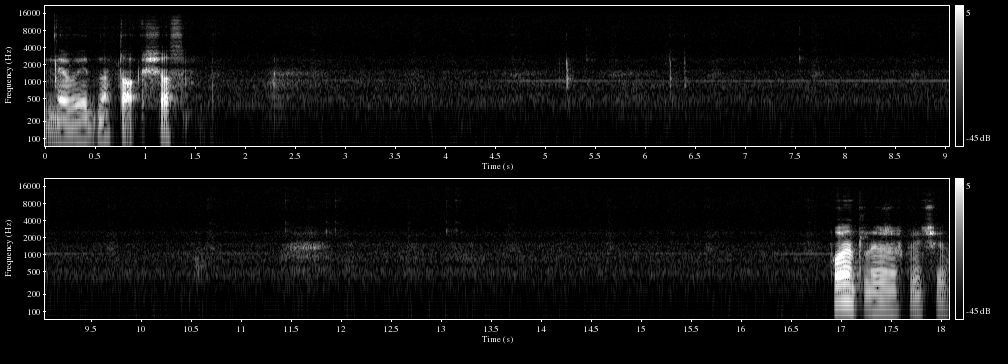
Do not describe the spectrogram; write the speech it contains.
не видно. Так, щас. Лежит включил.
